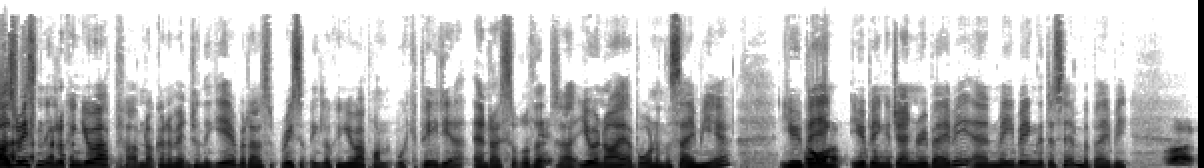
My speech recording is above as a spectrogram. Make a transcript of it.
I was recently looking you up. I'm not going to mention the year, but I was recently looking you up on Wikipedia, and I saw that uh, you and I are born in the same year. You being right. you being a January baby, and me being the December baby. Right.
